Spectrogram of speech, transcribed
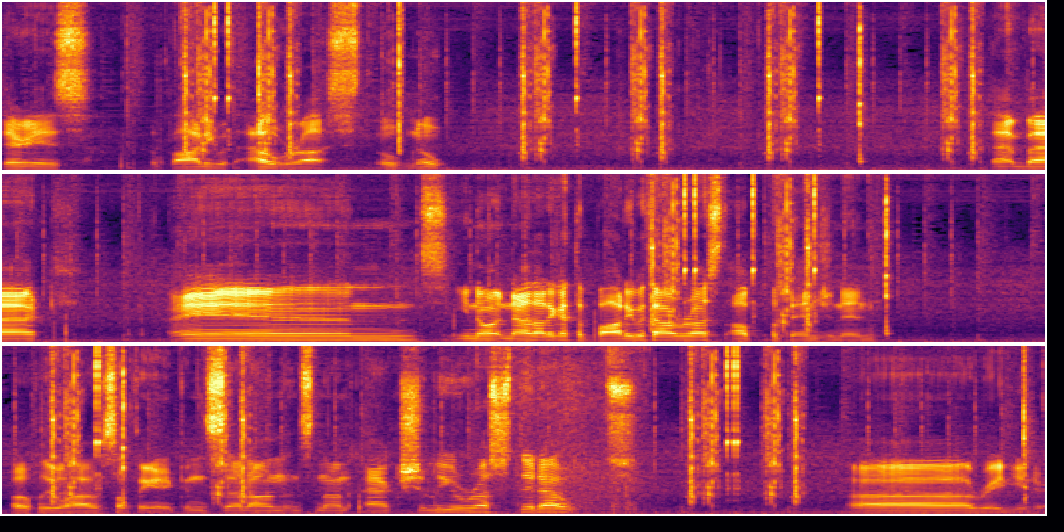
There is the body without rust. Oh, nope. That back. And you know what? Now that I got the body without rust, I'll put the engine in. Hopefully we'll have something it can set on that's not actually rusted out. Uh, radiator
